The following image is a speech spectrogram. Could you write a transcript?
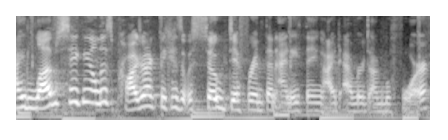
I loved taking on this project because it was so different than anything I'd ever done before.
